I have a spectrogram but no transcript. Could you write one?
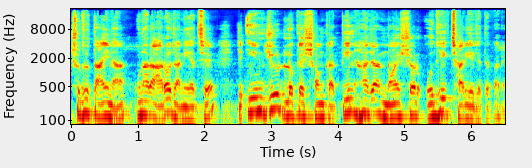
শুধু তাই না ওনারা আরও জানিয়েছে যে ইনজিউর্ড লোকের সংখ্যা তিন হাজার নয়শোর অধিক ছাড়িয়ে যেতে পারে।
